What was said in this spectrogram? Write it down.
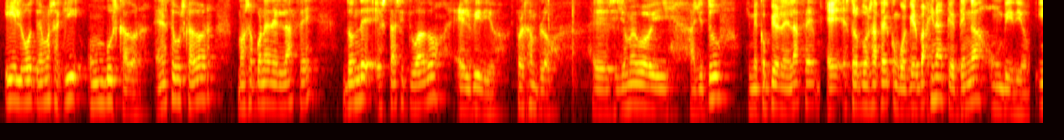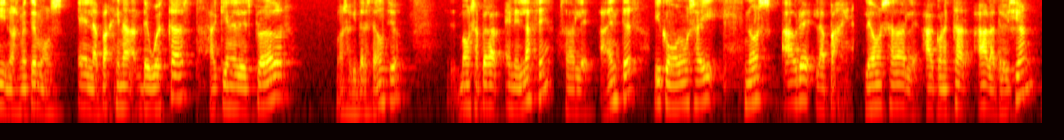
y luego tenemos aquí un buscador. En este buscador vamos a poner el enlace donde está situado el vídeo. Por ejemplo, eh, si yo me voy a YouTube y me copio el enlace. Eh, esto lo podemos hacer con cualquier página que tenga un vídeo. Y nos metemos en la página de webcast, aquí en el explorador. Vamos a quitar este anuncio. Vamos a pegar el enlace, vamos a darle a Enter y como vemos ahí nos abre la página. Le vamos a darle a conectar a la televisión,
